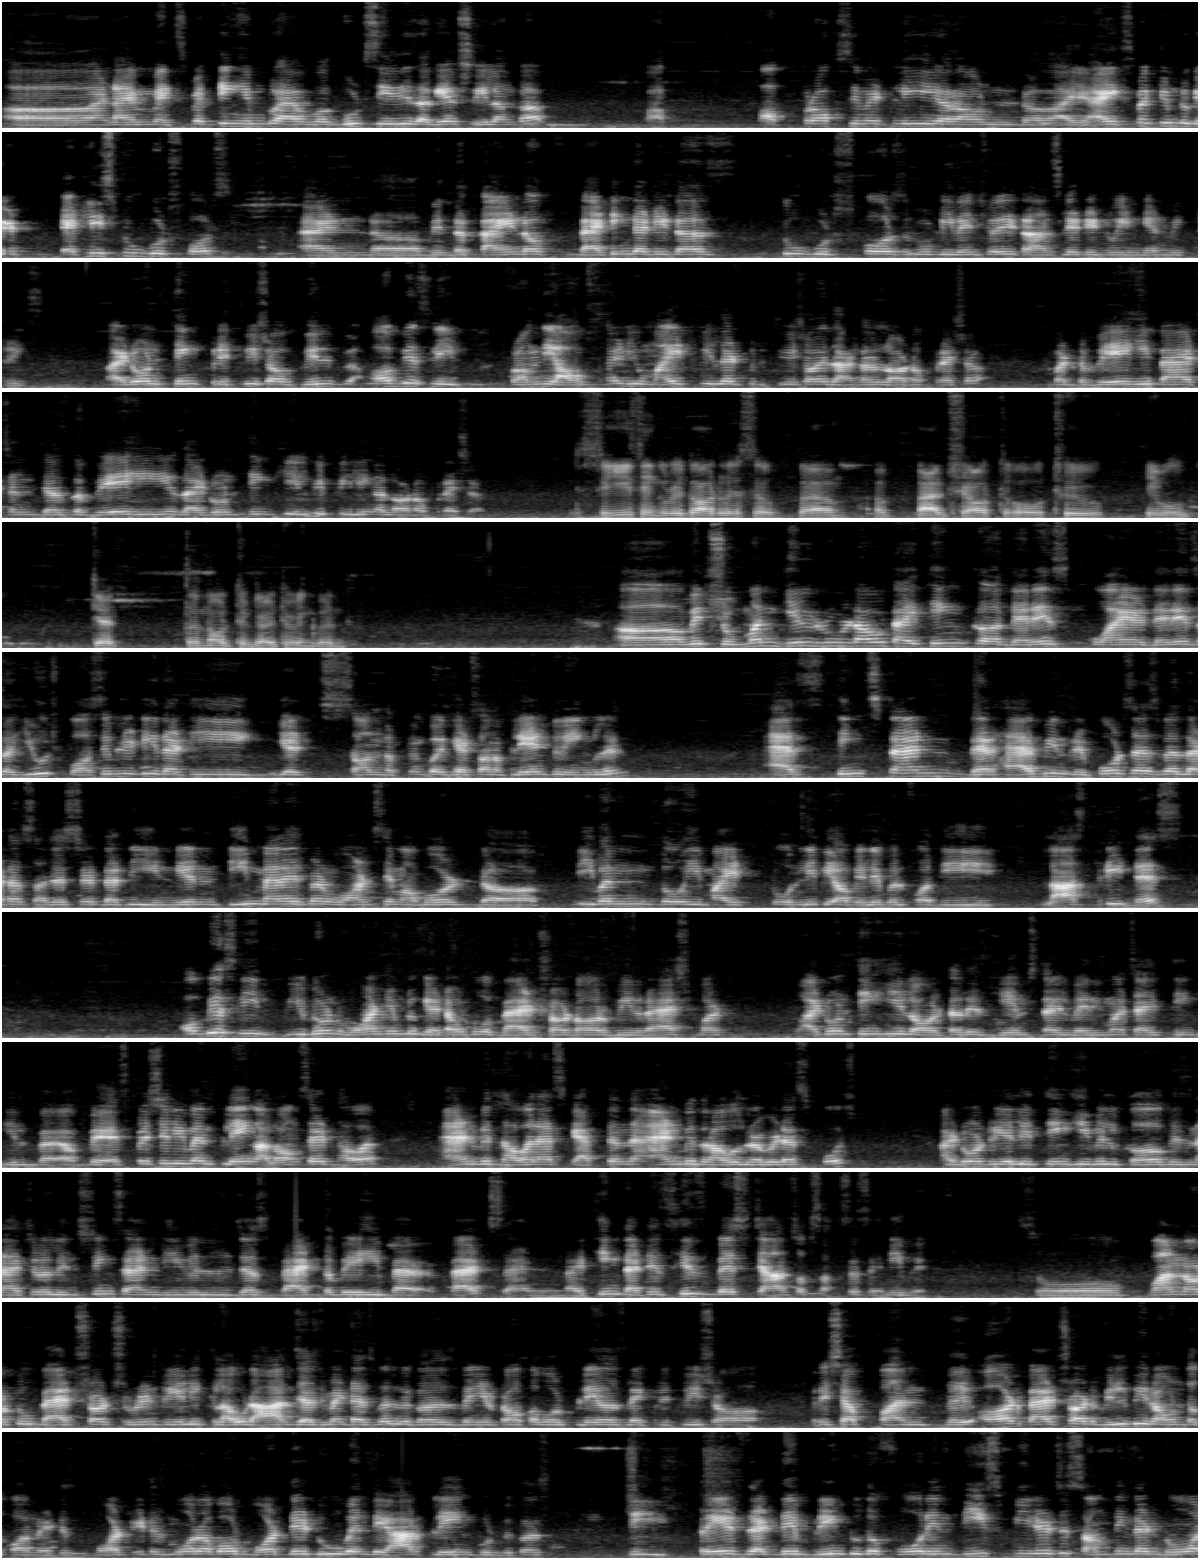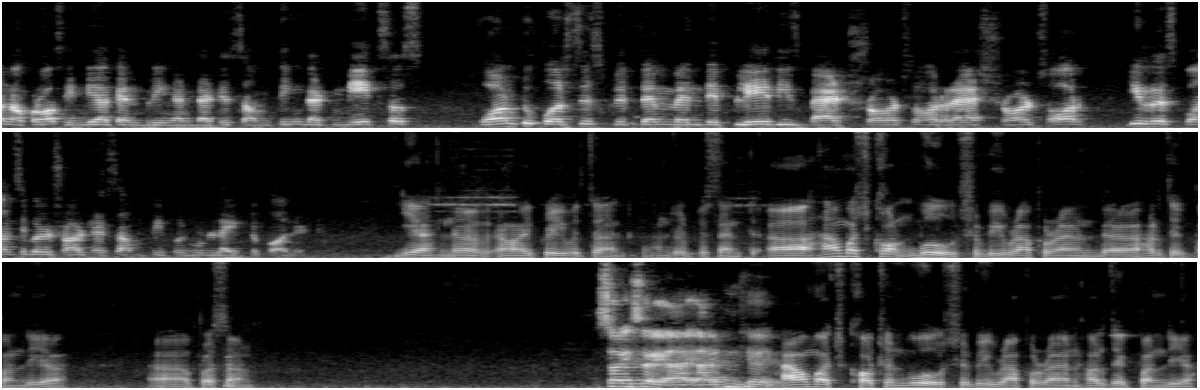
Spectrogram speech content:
Uh, and I'm expecting him to have a good series against Sri Lanka. approximately around, uh, I, I, expect him to get at least two good scores. And uh, with the kind of batting that he does, two good scores would eventually translate into Indian victories. I don't think Prithvi Shaw will. Obviously, from the outside, you might feel that Prithvi Shaw is under a lot of pressure. But the way he bats and just the way he is, I don't think he'll be feeling a lot of pressure. So you think, regardless of um, a bad shot or two, he will get the nod to go to England? Uh, with Shubman Gill ruled out, I think uh, there is quite there is a huge possibility that he gets on the gets on a plane to England as things stand, there have been reports as well that have suggested that the Indian team management wants him aboard, uh, even though he might only be available for the last three mm. tests. Obviously, you don't want him to get out to a bad shot or be rash, but I don't think he'll alter his game style very much. I think he'll, uh, especially when playing alongside Dhawan and with Dhawan as captain and with Rahul Dravid as coach, I don't really think he will curb his natural instincts and he will just bat the way he bats. And I think that is his best chance of success anyway. So one or two bad shots shouldn't really cloud our judgment as well because when you talk about players like Prithvi Shaw, Rishabh Pant, the odd bad shot will be round the corner. It is what it is more about what they do when they are playing good because the traits that they bring to the fore in these periods is something that no one across India can bring, and that is something that makes us want to persist with them when they play these bad shots or rash shots or irresponsible shots, as some people would like to call it. Yeah, no, I agree with that 100%. Uh, how much cotton wool should we wrap around uh, Hardik Pandya, uh, Prasen? Sorry, sorry, I, I didn't hear you. How much cotton wool should we wrap around Hardik Pandya?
